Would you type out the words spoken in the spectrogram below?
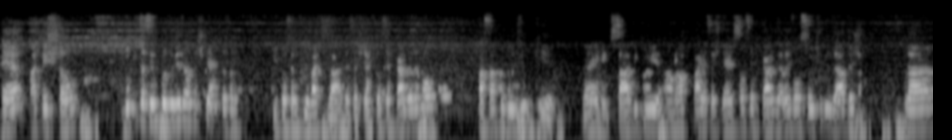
é a questão do que está sendo produzido nessas terras que estão sendo, que estão sendo privatizadas. Essas terras que estão cercadas elas vão passar a produzir o quê? Né? A gente sabe que a maior parte dessas terras são cercadas elas vão ser utilizadas para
